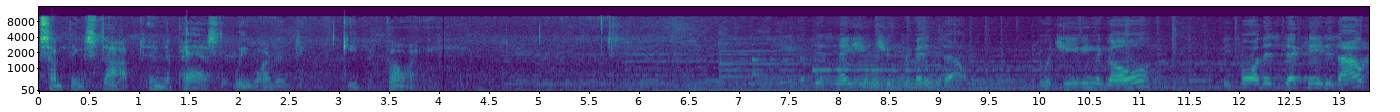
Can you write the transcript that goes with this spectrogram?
something stopped in the past that we wanted to keep it going. that this nation should commit itself to achieving the goal before this decade is out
